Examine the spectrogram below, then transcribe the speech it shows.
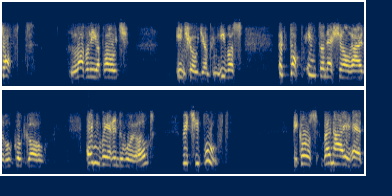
soft, lovely approach in show jumping. He was a top international rider who could go anywhere in the world, which he proved. Because when I had,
